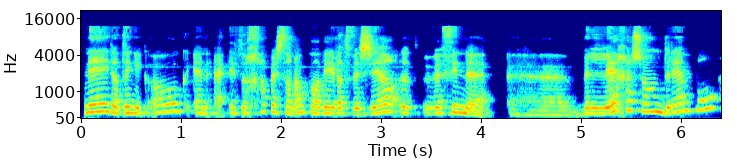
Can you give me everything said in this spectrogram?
Nee, dat denk ik ook. En eh, de grap is dan ook wel weer dat we zelf, dat we vinden uh, beleggen zo'n drempel.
